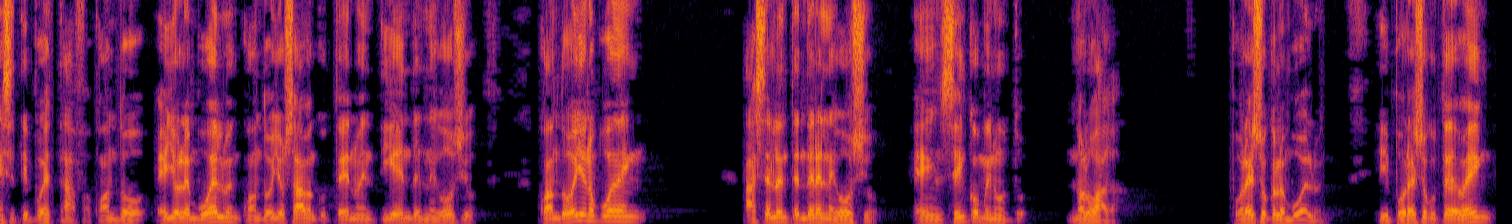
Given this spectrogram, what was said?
ese tipo de estafa. Cuando ellos le envuelven, cuando ellos saben que usted no entiende el negocio, cuando ellos no pueden hacerlo entender el negocio en cinco minutos, no lo haga. Por eso que lo envuelven. Y por eso que ustedes ven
